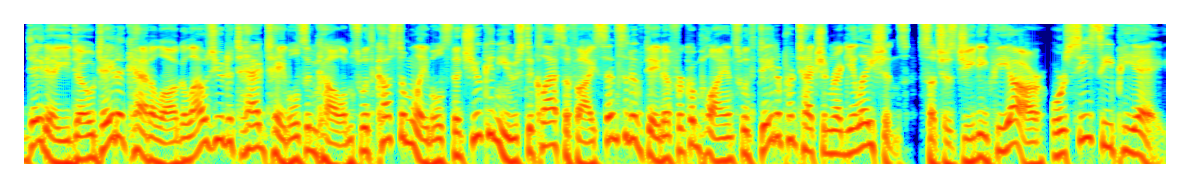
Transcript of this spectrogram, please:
Dataedo Data Catalog allows you to tag tables and columns with custom labels that you can use to classify sensitive data for compliance with data protection regulations such as GDPR or CCPA.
